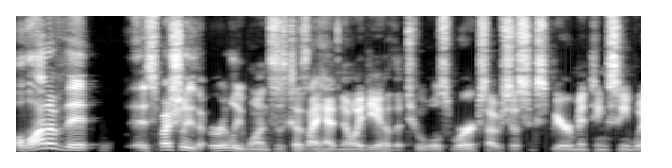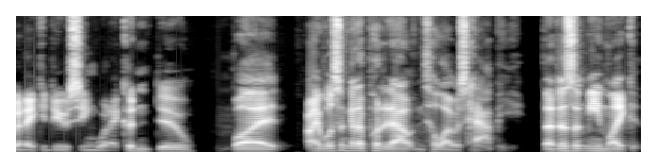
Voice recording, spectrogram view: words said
A lot of it, especially the early ones, is because I had no idea how the tools work. So I was just experimenting, seeing what I could do, seeing what I couldn't do. Hmm. But I wasn't going to put it out until I was happy. That doesn't mean like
